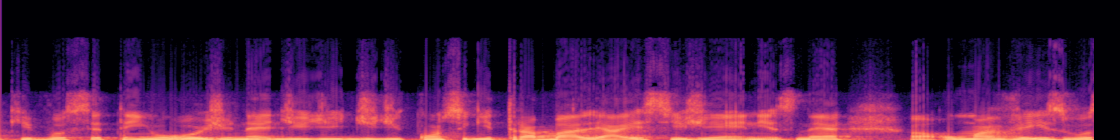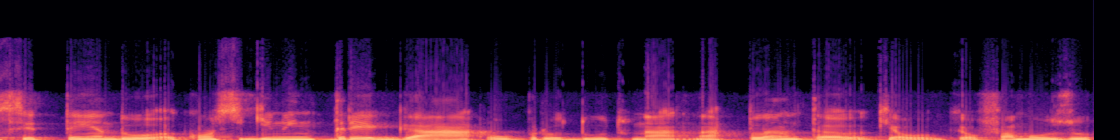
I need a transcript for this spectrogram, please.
que você tem hoje, né, de, de, de conseguir trabalhar esses genes, né, uma vez você tendo, conseguindo entregar o produto na, na planta, que é o, que é o famoso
